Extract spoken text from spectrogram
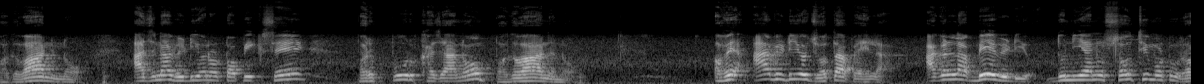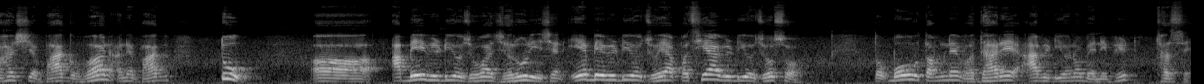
ભગવાનનો. આજના વિડીયોનો ટોપિક છે, ભરપૂર ખજાનો ભગવાનનો. હવે આ વીડિયો જોતા પહેલાં, આગળના બે વીડિયો, દુનિયાનું સૌથી મોટું રહસ્ય ભાગ વન અને ભાગ ટુ આ બે વીડિયો જોવા જરૂરી છે એ બે વીડિયો જોયા પછી આ વીડિયો જોશો, તો બહુ તમને વધારે આ વિડીયોનો બેનિફિટ થશે.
